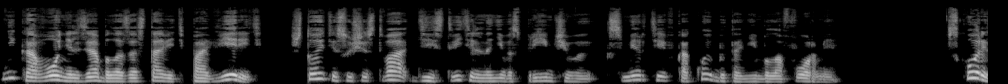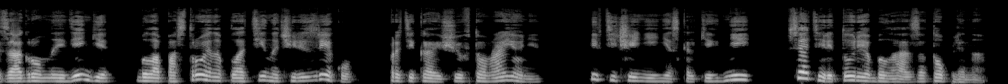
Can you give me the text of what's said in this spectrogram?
никого нельзя было заставить поверить, что эти существа действительно невосприимчивы к смерти в какой бы то ни было форме. Вскоре за огромные деньги была построена плотина через реку, протекающую в том районе, и в течение нескольких дней вся территория была затоплена.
